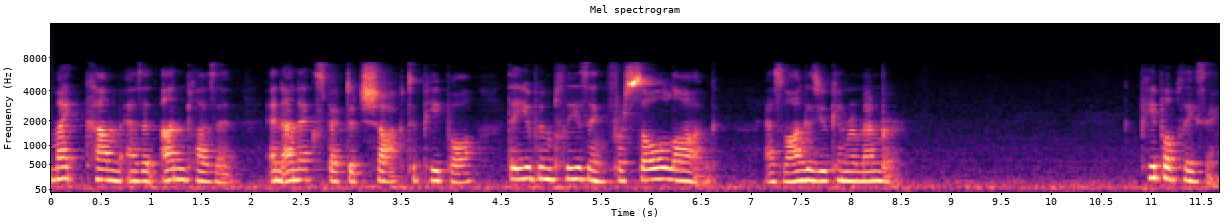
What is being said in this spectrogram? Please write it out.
might come as an unpleasant and unexpected shock to people that you've been pleasing for so long, as long as you can remember. People pleasing.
